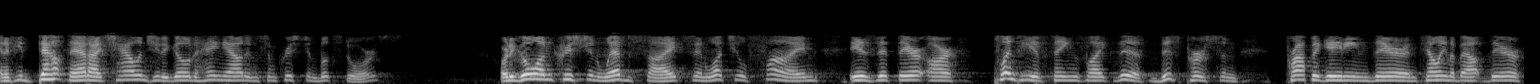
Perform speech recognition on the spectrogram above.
And if you doubt that, I challenge you to go to hang out in some Christian bookstores or to go on Christian websites and what you'll find is that there are plenty of things like this. This person propagating there and telling about their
